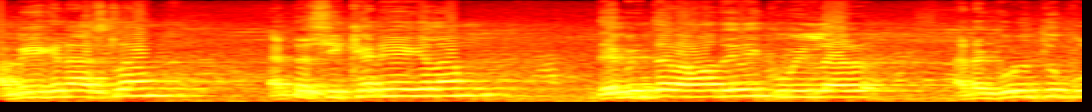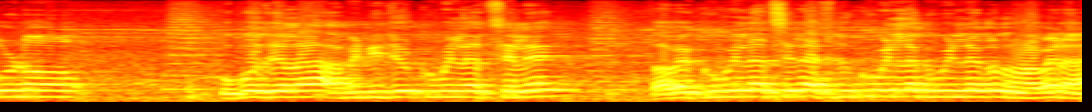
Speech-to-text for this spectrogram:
আমি এখানে আসলাম, একটা শিক্ষা নিয়ে গেলাম। দেবিদ্যার আমাদেরই কুমিল্লার একটা গুরুত্বপূর্ণ উপজেলা। আমি নিজেও কুমিল্লার ছেলে। তবে কুমিল্লার ছেলে শুধু কুমিল্লা কুমিল্লা করলে হবে না।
